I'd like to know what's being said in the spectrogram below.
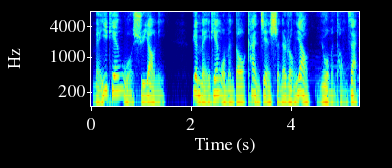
每一天我需要你》。愿每一天我们都看见神的荣耀与我们同在。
